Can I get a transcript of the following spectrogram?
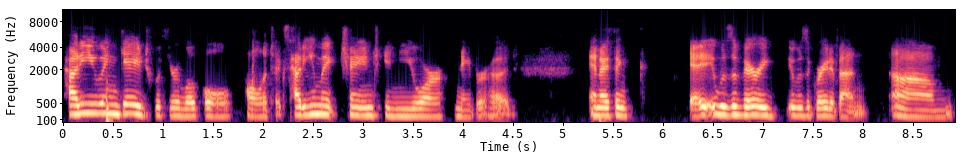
how do you engage with your local politics? How do you make change in your neighborhood? And i think it was a very it was a great event. Um,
